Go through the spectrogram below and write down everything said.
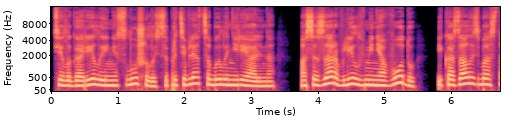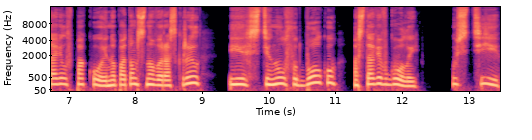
Тело горело и не слушалось, сопротивляться было нереально. А Сезар влил в меня воду и, казалось бы, оставил в покое, но потом снова раскрыл и стянул футболку, оставив голой. «Пусти!»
